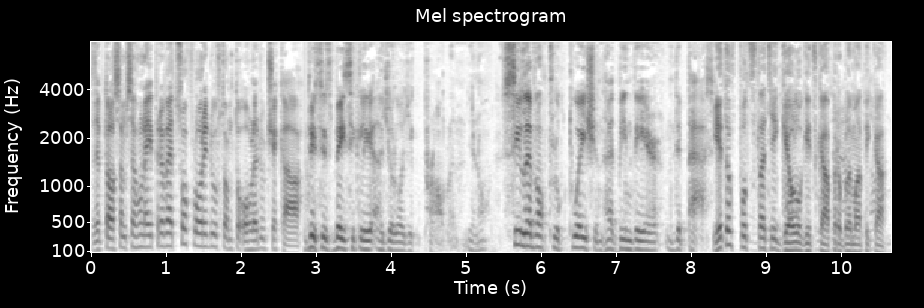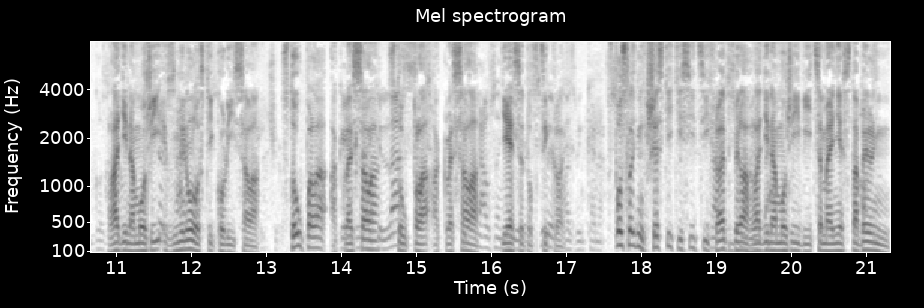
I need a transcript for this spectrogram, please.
Zeptal jsem se ho nejprve, co Floridu v tomto ohledu čeká. This is basically a geologic problem, you know. Je to v podstatě geologická problematika. Hladina moří i v minulosti kolísala. Stoupala a klesala, stoupala a klesala. Děje se to v cyklech. V posledních šesti tisících let byla hladina moří víceméně stabilní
